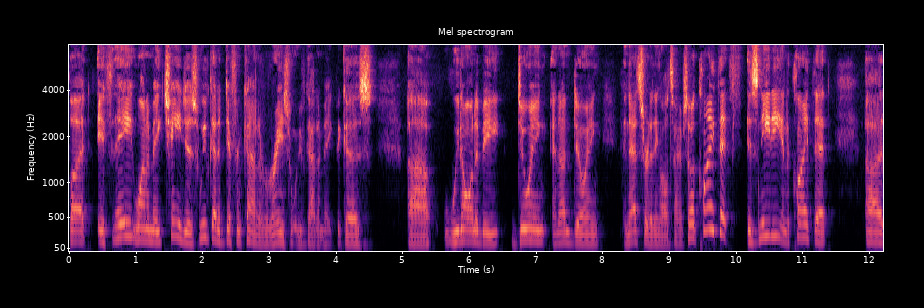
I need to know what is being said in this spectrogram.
But if they want to make changes, we've got a different kind of arrangement we've got to make because uh, we don't want to be doing and undoing and that sort of thing all the time. So a client that is needy and a client that uh,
